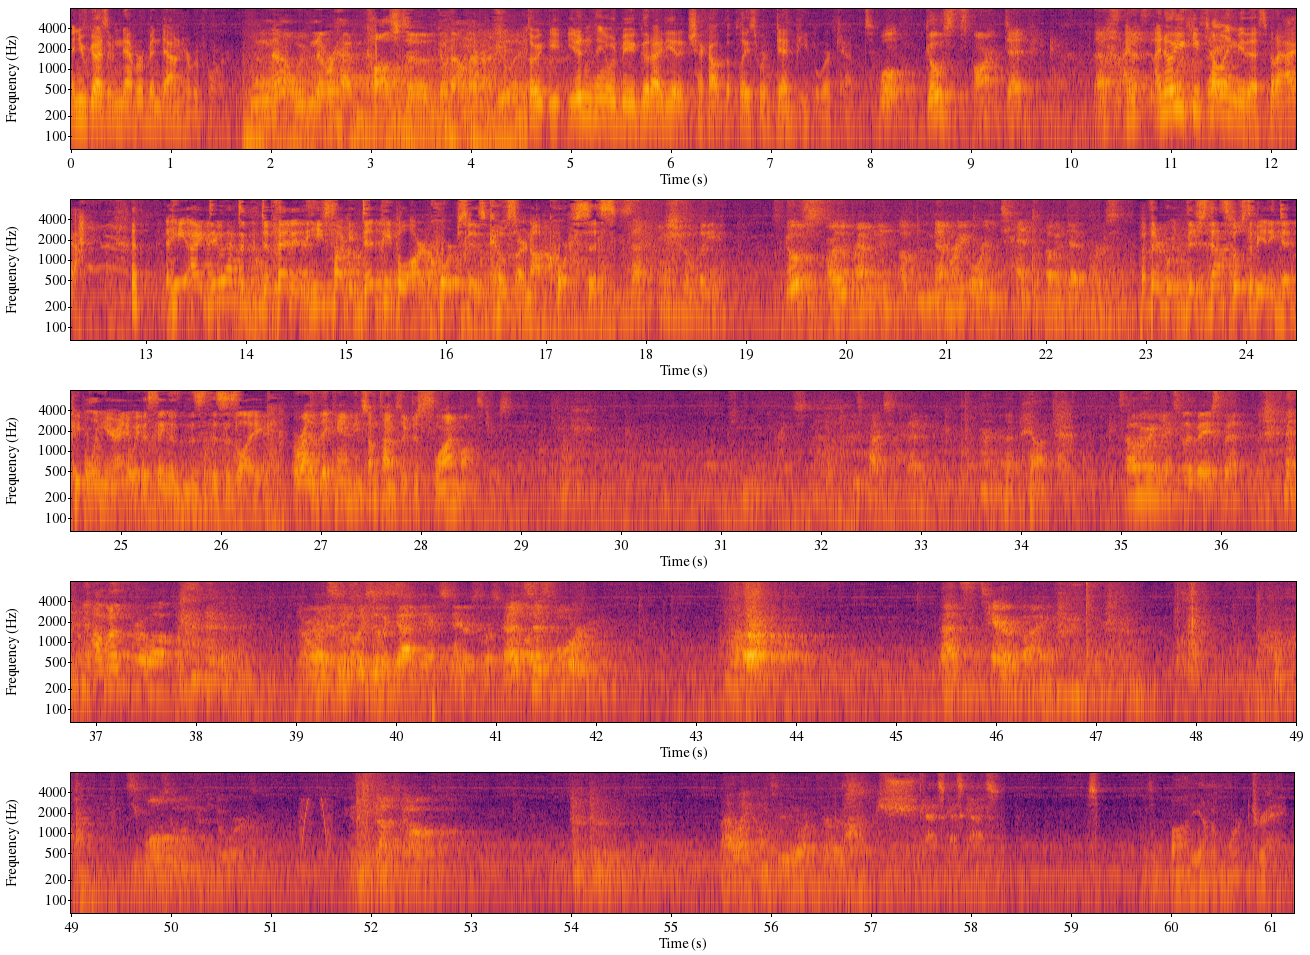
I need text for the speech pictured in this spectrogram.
And you guys have never been down here before. no, we've never had cause to go down there, actually. So you, you didn't think it would be a good idea to check out the place where dead people are kept? Well, ghosts aren't dead people. That's, that's the I know you keep thing. telling me this, but I, I he, I do have to defend it. He's talking. Dead people are corpses. Ghosts are not corpses. Exactly. Usually. Ghosts are the remnant of the memory or intent of a dead person. But there, there's not supposed to be any dead people in here anyway. This thing is this, this is like. Or rather, they can be. Sometimes they're just slime monsters. These packs are heavy. Uh, yeah. Tell me when we get to the basement. I'm gonna throw up. Alright, so looks like the goddamn stairs. the rest of That says more. That's terrifying. body on a morgue tray.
